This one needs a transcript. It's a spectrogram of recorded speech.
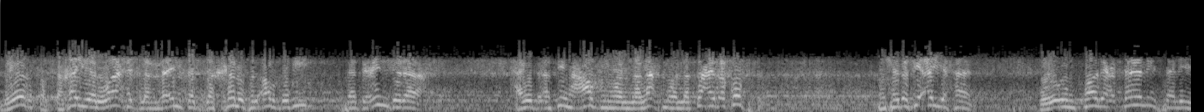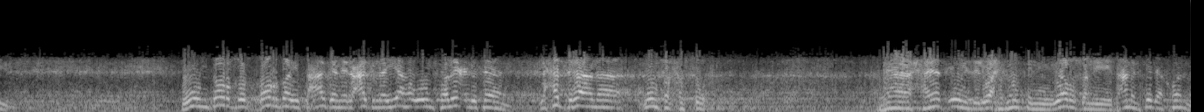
بيغطس. تخيل واحد لما انت تدخله في الأرض دي 70 ذراع. هيبقى فيه عظم ولا لحم ولا بتاع؟ يبقى كفر. مش هيبقى فيه أي حاجة. ويقوم طالع تاني سليم. ويقوم ضرب الضربة يتعجن العجنة إياها ويقوم طالع له تاني. لحد بقى ما ينفخ في الصوت ده حياة إيه اللي الواحد ممكن يرضى إن يتعامل كده يا اخوانا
